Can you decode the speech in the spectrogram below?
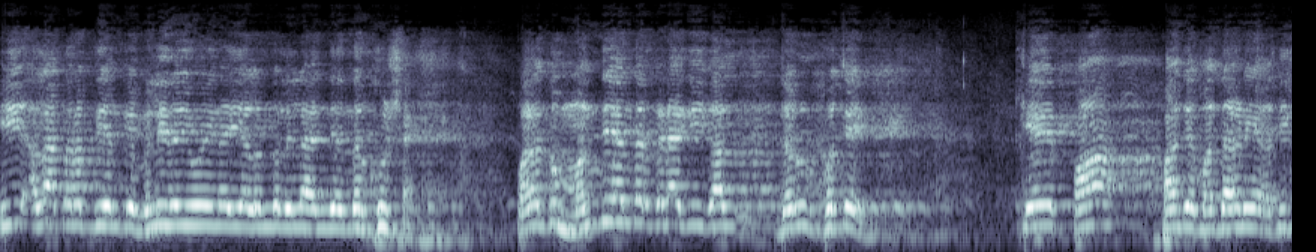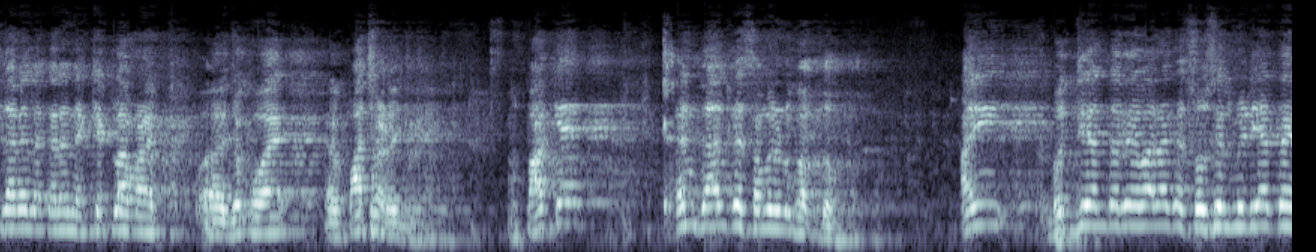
ઈ અલ્લાહ તરફથી એમ કે મિલી રહી હોય ને એ અલહમદુલિલ્લાહ એની અંદર ખુશ હે પરંતુ મન જે અંદર કદાચ ઈ ગાલ જરૂર ખોચે કે પા પાંજે બંધારણીય અધિકારેલા કરે ને કેટલા માણે જોકો હોય પાછળ જ પાકે એમ ગાલ કે સમજણું કરતો અહીં બધી અંદર રહેવાના કે સોશિયલ મીડિયા તે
